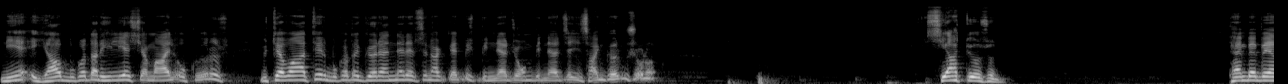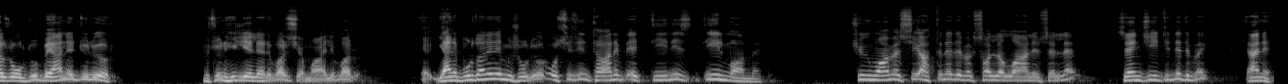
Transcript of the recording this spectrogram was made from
Niye? E ya bu kadar hilye şemail okuyoruz. Mütevatir bu kadar görenler hepsini nakletmiş. Binlerce, on binlerce insan görmüş onu. Siyah diyorsun. Pembe beyaz olduğu beyan ediliyor. Bütün hilyeleri var, şemali var. E, yani burada ne demiş oluyor? O sizin tarif ettiğiniz değil Muhammed. Çünkü Muhammed siyahtı ne demek sallallahu aleyhi ve sellem? Zenciydi ne demek? Yani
